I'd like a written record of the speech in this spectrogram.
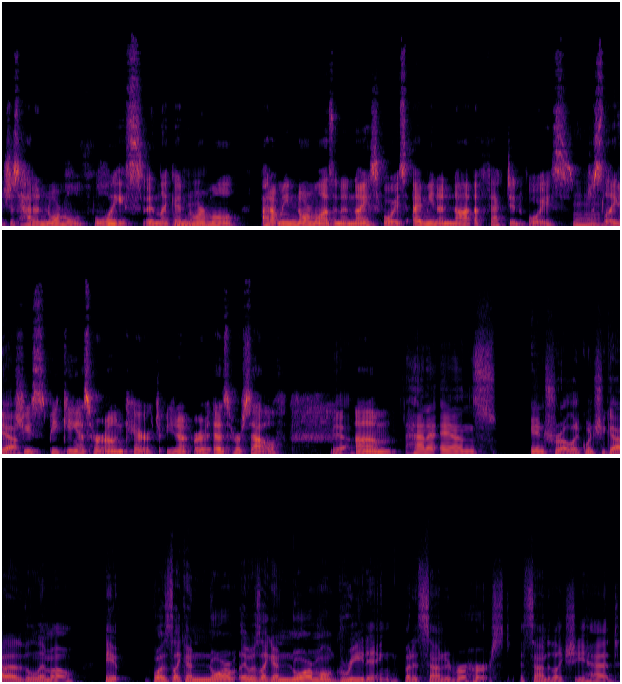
just had a normal voice and like a Mhm. normal. I don't mean normal as in a nice voice. I mean a not affected voice. Mhm, Just like yeah. she's speaking as her own character, you know, or as herself. Yeah. Um, Hannah Ann's intro, like when she got out of the limo, was like a normal It was like a normal greeting, but it sounded rehearsed. It sounded like she had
